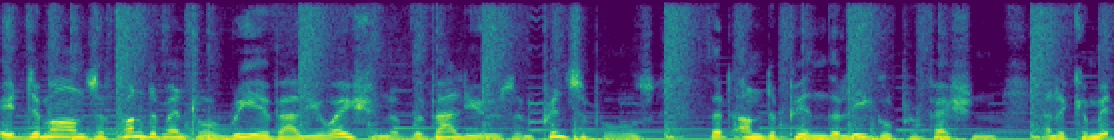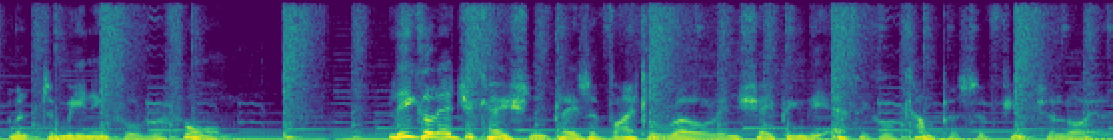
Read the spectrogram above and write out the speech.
It demands a fundamental re-evaluation of the values and principles that underpin the legal profession and a commitment to meaningful reform. Legal education plays a vital role in shaping the ethical compass of future lawyers.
